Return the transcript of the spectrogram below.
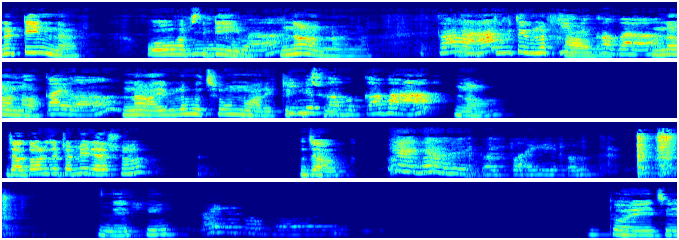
না টিন না। ও ভাবছি ডিম। না না। তুমি তো এগুলো খাও না। না না। এগুলো হচ্ছে অন্য আরেকটা কিছু। না। যাও দরজাটা মেরে আসো। যাও। দেখি। তো এই যে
